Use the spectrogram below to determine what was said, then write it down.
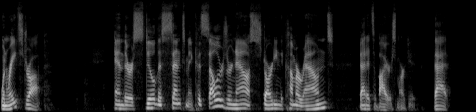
When rates drop, and there's still this sentiment because sellers are now starting to come around that it's a buyer's market, that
